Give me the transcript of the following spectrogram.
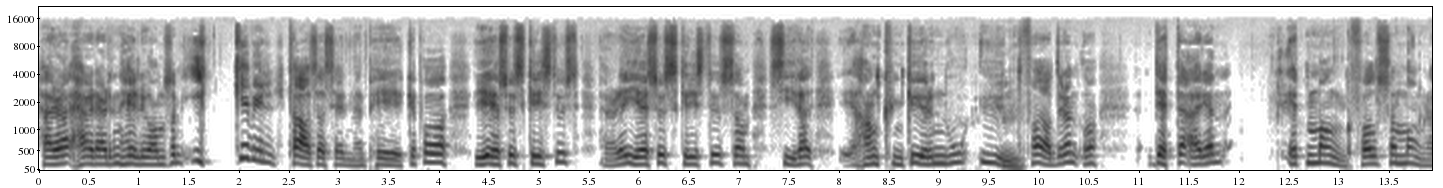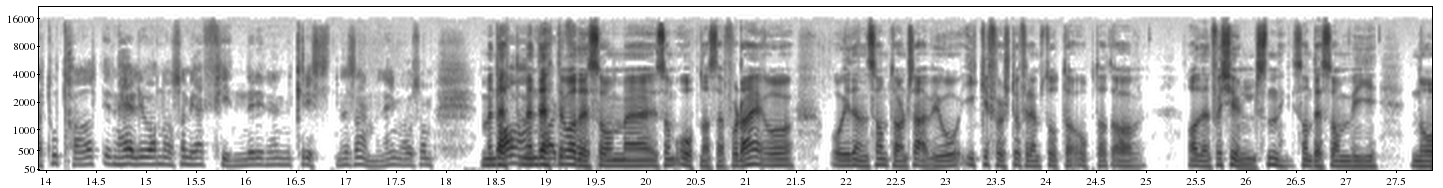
Her er, her er Den hellige ånd som ikke vil ta av seg selv, men peker på Jesus Kristus. Her er det Jesus Kristus som sier at han kunne ikke gjøre noe uten Faderen. Og dette er en et mangfold som mangla totalt i Den hellige ånd, og som jeg finner i den kristne sammenheng. og som Men, dette, men dette det var det som, eh, som åpna seg for deg, og, og i denne samtalen så er vi jo ikke først og fremst opptatt, av, av den forkynnelsen, sånn det som vi nå,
